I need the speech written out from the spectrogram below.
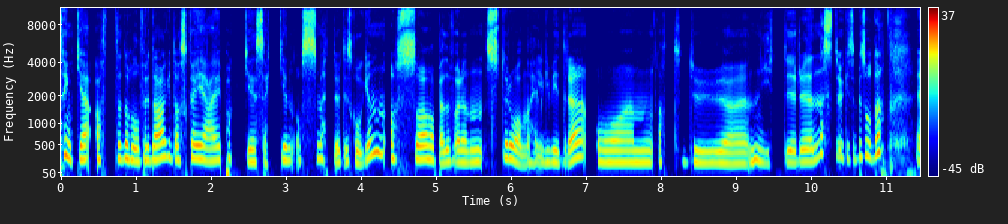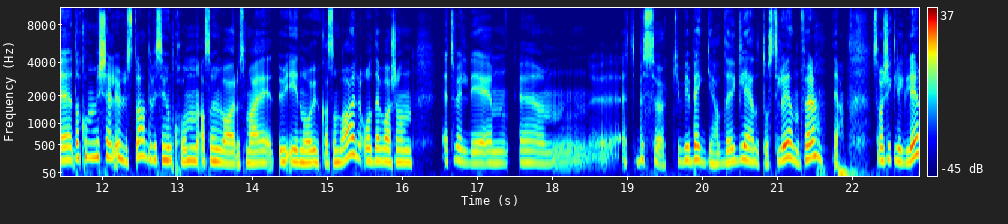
tenker jeg at det holder for i dag. Da skal jeg pakke sekken og smette ut i skogen. Og så håper jeg du får en strålende helg videre, og mm, at du uh, nyter neste ukes episode. Eh, da kommer Michelle Ullestad. Det vil si, hun kom Altså, hun var hos meg i nå uka som var, og det var sånn et veldig um, Et besøk vi begge hadde gledet oss til å gjennomføre. Ja. Så det var skikkelig hyggelig.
